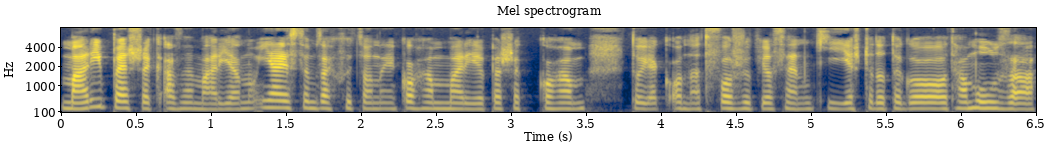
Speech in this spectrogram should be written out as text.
Marii Peszek, Ave Maria. No, ja jestem zachwycona, kocham Marię Peszek, kocham to, jak ona tworzy piosenki, jeszcze do tego ta muza.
